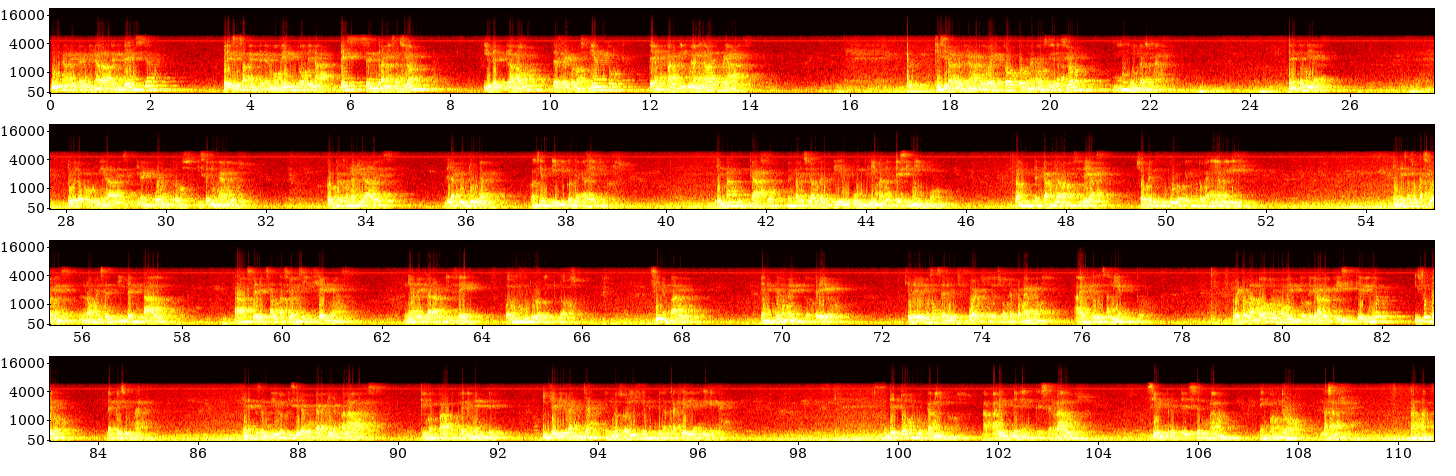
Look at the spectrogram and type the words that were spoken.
una determinada tendencia precisamente en el momento de la descentralización y del clamor del reconocimiento de las particularidades reales. Quisiera terminar todo esto con una consideración muy personal estos días tuve la oportunidad de asistir a encuentros y seminarios con personalidades de la cultura, con científicos y académicos. Y en más de un caso me pareció advertir un clima de pesimismo cuando intercambiábamos ideas sobre el futuro que nos tocaría vivir. En esas ocasiones no me sentí tentado a hacer exaltaciones ingenuas ni a declarar mi fe por un futuro venturoso. Sin embargo, este momento creo que debemos hacer el esfuerzo de sobreponernos a este desaliento, recordando otros momentos de grave crisis que vivió y superó la especie humana. En este sentido quisiera evocar aquellas palabras que comparto plenamente y que vibran ya en los orígenes de la tragedia griega. De todos los caminos aparentemente cerrados, siempre el ser humano encontró la salida. Nada más.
